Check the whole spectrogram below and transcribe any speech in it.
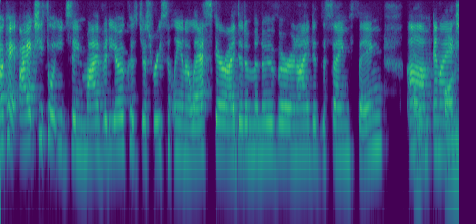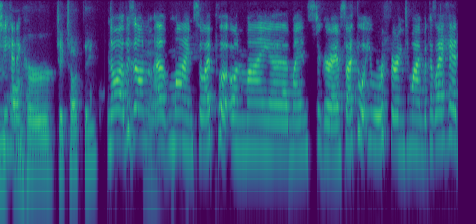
Okay, I actually thought you'd seen my video because just recently in Alaska, I did a maneuver and I did the same thing. Um, and I on, actually had on a, her TikTok thing. no, it was on Oh. uh, mine. So I put on my uh, my Instagram. So I thought you were referring to mine because I had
